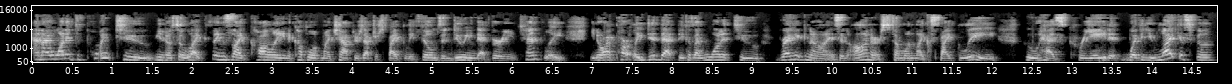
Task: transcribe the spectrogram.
and I wanted to point to, you know, so like things like calling a couple of my chapters after Spike Lee films and doing that very intently. You know, I partly did that because I wanted to recognize and honor someone like Spike Lee who has created, whether you like his film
